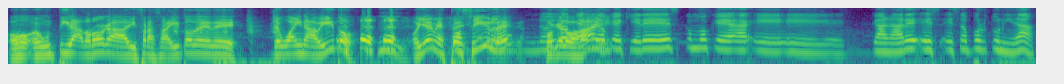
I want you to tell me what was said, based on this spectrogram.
o, o un tiradroga disfrazadito de, de, de guainabito. Oye, me es posible, No porque es lo los que, hay. lo que quiere es como que ah, eh, eh, ganar es, esa oportunidad.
